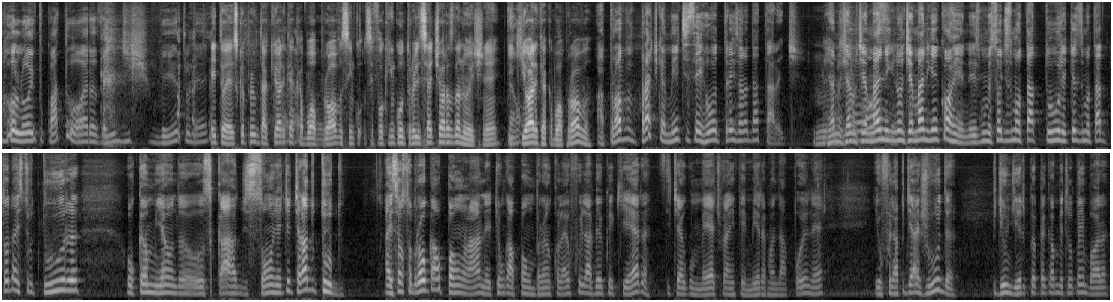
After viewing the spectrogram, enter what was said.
rolou aí por quatro horas aí de vento, né? Então, é isso que eu ia perguntar. Que hora que acabou a prova? Você, você falou que encontrou ele 7 horas da noite, né? Não. E que hora que acabou a prova? A prova praticamente encerrou três horas da tarde. Já, não, já não, tinha mais, ninguém- não tinha mais ninguém correndo. Eles começaram a desmontar tudo, já tinha desmontado toda a estrutura, o caminhão, os carros de som, já tinha tirado tudo. Aí só sobrou o galpão lá, né? Tinha um galpão branco lá. Eu fui lá ver o que, que era, se tinha algum médico lá, enfermeira, mandar apoio, né? Eu fui lá pedir ajuda, pedir um dinheiro para eu pegar o metrô para ir embora.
